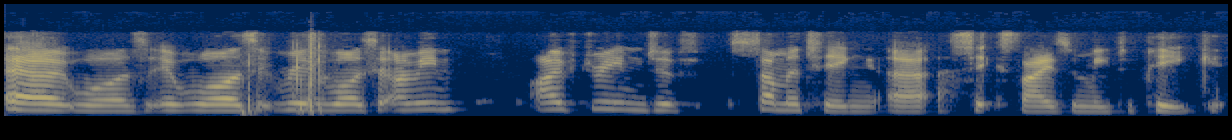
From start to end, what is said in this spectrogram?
Uh, it was. It was. It really was. I mean, I've dreamed of summiting a six thousand meter peak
